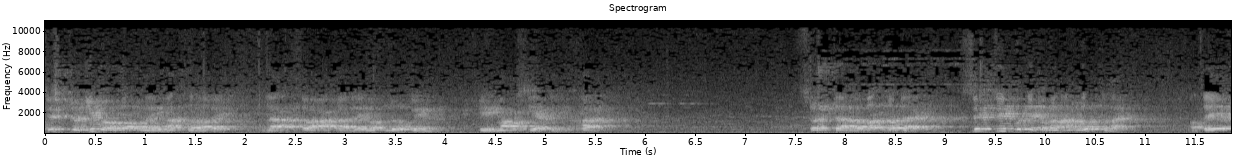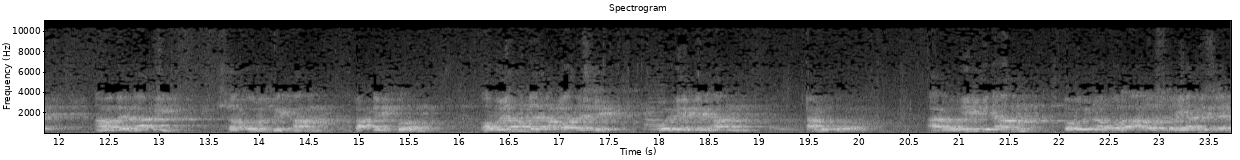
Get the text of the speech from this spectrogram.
সৃষ্ট জীব কখনোই বাধ্য নয়। না তো আকালে মতলুকিন এই মাউসিয়াতি খান স্রষ্টার অবাধ্যতায় সৃষ্টির প্রতি কোন আনুগত্য নাই। অতএব আমাদের দাবি, সকল বিধান বাতিল করুন। অবিলম্বে বাংলাদেশে ওহির বিধান চালু করুন। আর ওহির বিধান পবিত্র কোরআন ও সৈয়াদিসের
